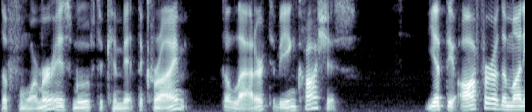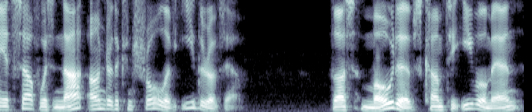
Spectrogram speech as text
The former is moved to commit the crime, the latter to being cautious. Yet the offer of the money itself was not under the control of either of them. Thus, motives come to evil men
